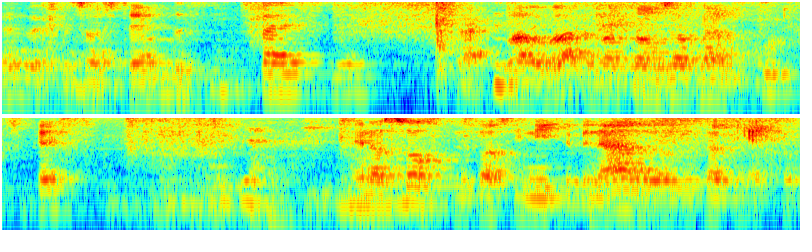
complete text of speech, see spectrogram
met zo'n stem, de bla, bla, dat was dan zogenaamd goed gesprek. En dan ochtends was hij niet te benaderen, dan zat hij echt op,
